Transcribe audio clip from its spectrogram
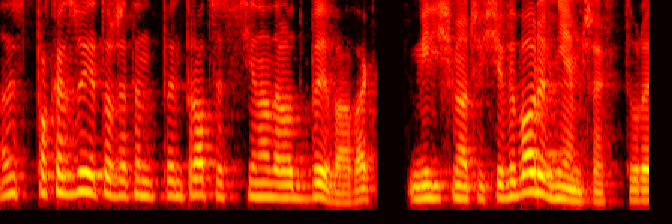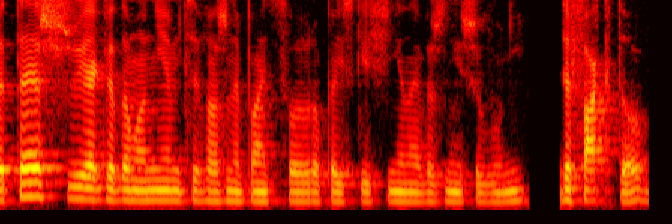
Natomiast pokazuje to, że ten, ten proces się nadal odbywa. Tak? Mieliśmy oczywiście wybory w Niemczech, które też, jak wiadomo, Niemcy, ważne państwo europejskie, jeśli nie najważniejsze w Unii, de facto.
